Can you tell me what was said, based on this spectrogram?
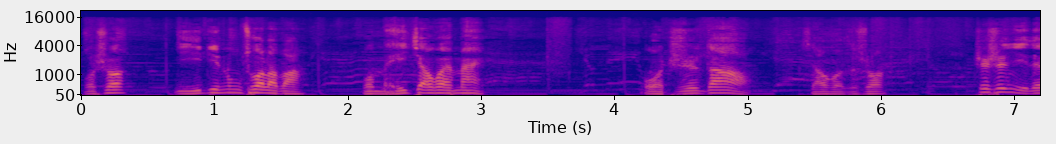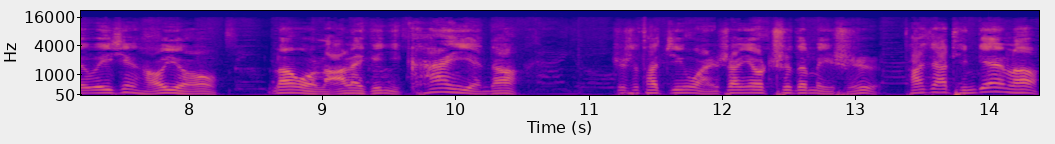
我说：“你一定弄错了吧？我没叫外卖。”我知道，小伙子说：“这是你的微信好友，让我拿来给你看一眼的。这是他今晚上要吃的美食。他家停电了，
